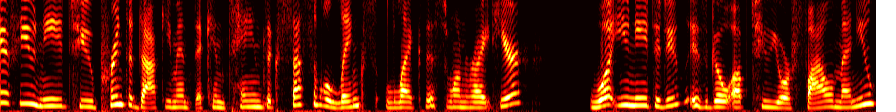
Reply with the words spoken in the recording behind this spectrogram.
If you need to print a document that contains accessible links like this one right here, what you need to do is go up to your File menu,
